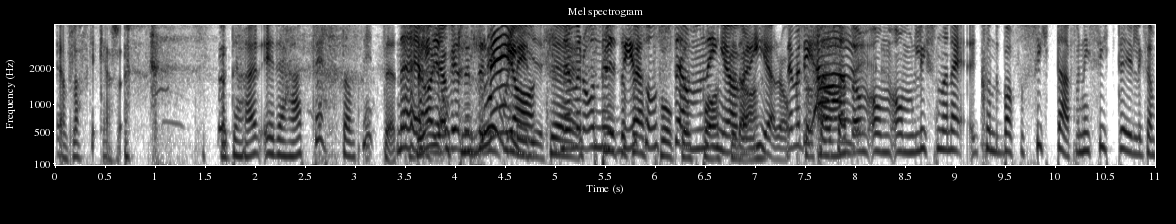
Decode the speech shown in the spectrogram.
en flaska kanske. Och det här, är det här festavsnittet? Nej, Det ja, är jag vet inte. Nej, eh, nej men och ni, det är sån stämning över er också. men det så, här, så är- att om, om, om lyssnare kunde bara få sitta, för ni sitter liksom,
